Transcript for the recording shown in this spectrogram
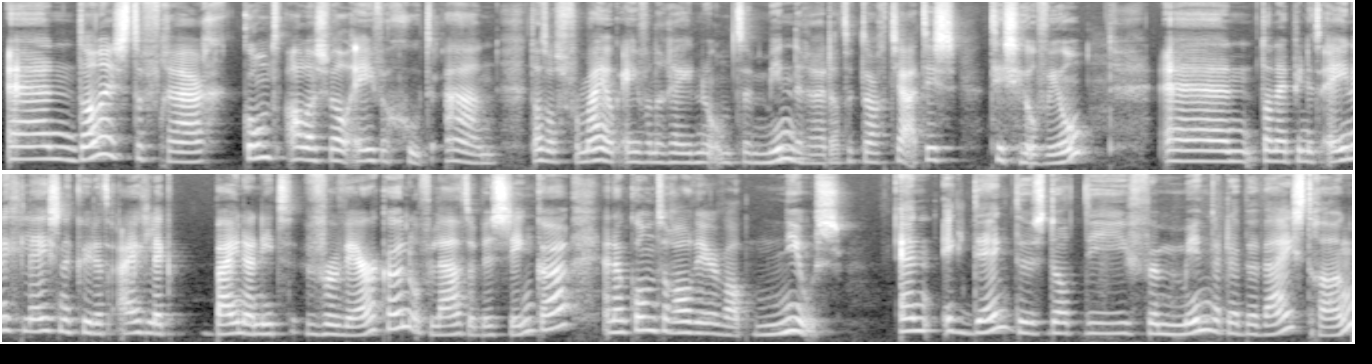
En dan is de vraag: komt alles wel even goed aan? Dat was voor mij ook een van de redenen om te minderen. Dat ik dacht: ja, het is, het is heel veel. En dan heb je het ene gelezen, dan kun je dat eigenlijk bijna niet verwerken of laten bezinken. En dan komt er alweer wat nieuws. En ik denk dus dat die verminderde bewijsdrang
